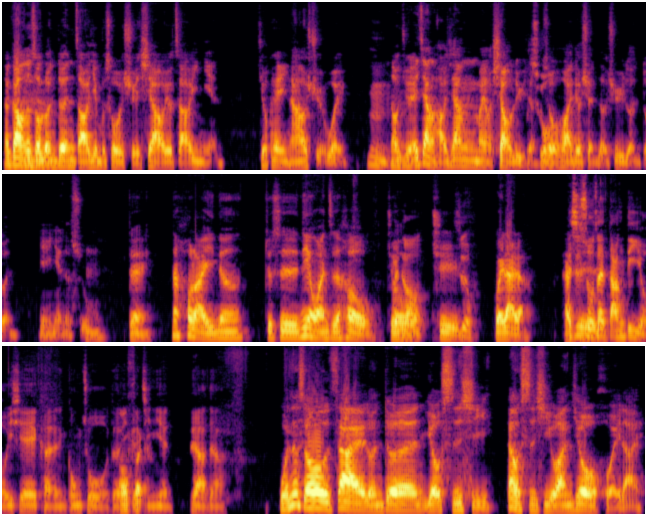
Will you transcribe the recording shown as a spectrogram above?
那刚好那时候伦敦找一间不错的学校，嗯、又找到一年就可以拿到学位。嗯，那我觉得、欸、这样好像蛮有效率的，所以我后来就选择去伦敦念一年的书。嗯、对，那后来呢？就是念完之后就去回来了，还是说在当地有一些可能工作的一个经验？对啊，对啊。我那时候在伦敦有实习，但我实习完就回来。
